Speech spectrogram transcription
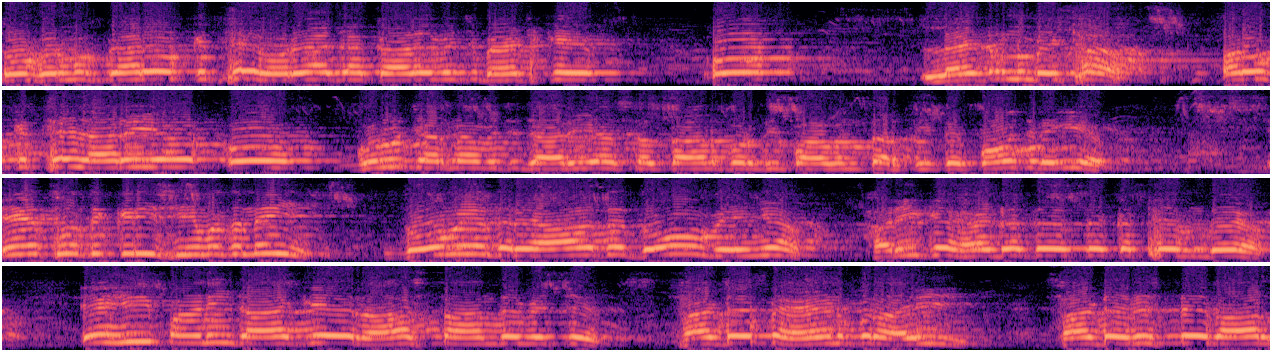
ਸੋ ਗੁਰਮੁਖ ਪਿਆਰਿਓ ਕਿੱਥੇ ਹੋ ਰਿਹਾ ਜਾਂ ਕਾਲੇ ਵਿੱਚ ਬੈਠ ਕੇ ਉਹ ਲੈਟਰਨ ਬੈਠਾ। ਔਰ ਉਹ ਕਿੱਥੇ ਜਾ ਰਹੀ ਆ? ਉਹ ਗੁਰੂ ਚਰਨਾਂ ਵਿੱਚ ਜਾ ਰਹੀ ਆ ਸੁਲਤਾਨਪੁਰ ਦੀ ਪਾਵਨ ਧਰਤੀ ਤੇ ਪਹੁੰਚ ਰਹੀ ਹੈ ਇਥੋਂ ਤਿੱਕਰੀ ਸੀਮਤ ਨਹੀਂ। ਦੋਵੇਂ ਦਰਿਆ ਤੇ ਦੋ ਵੇਈਆਂ ਹਰੀ ਕੇ ਹੈਡ ਦੇ ਉੱਤੇ ਇਕੱਠੇ ਹੁੰਦੇ ਆ। ਇਹੀ ਪਾਣੀ ਜਾ ਕੇ ਰਾਜਸਥਾਨ ਦੇ ਵਿੱਚ ਸਾਡੇ ਭੈਣ ਭਰਾਈ ਸਾਡੇ ਰਿਸ਼ਤੇਦਾਰ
